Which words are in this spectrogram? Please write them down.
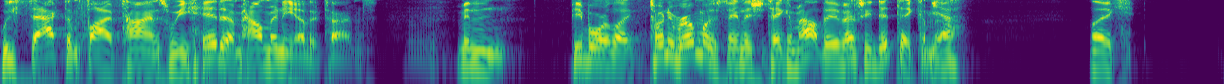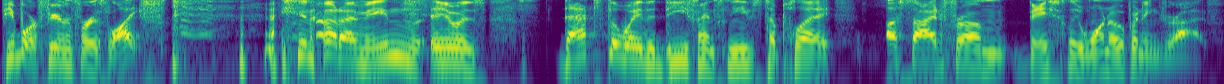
We sacked him five times. We hit him how many other times? I mean, people were like Tony Romo was saying they should take him out. They eventually did take him out. yeah. Like people were fearing for his life. you know what I mean? It was that's the way the defense needs to play, aside from basically one opening drive.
